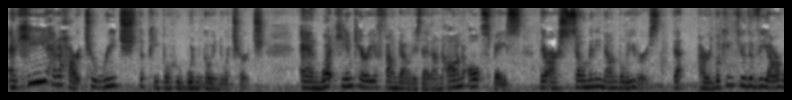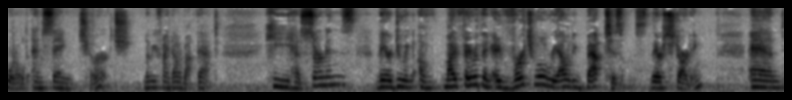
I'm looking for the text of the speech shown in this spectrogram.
and he had a heart to reach the people who wouldn't go into a church. And what he and Carrie have found out is that on, on alt space, there are so many non believers that are looking through the VR world and saying, Church, let me find out about that. He has sermons They're doing a, my favorite thing, a virtual reality baptisms. They're starting, and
